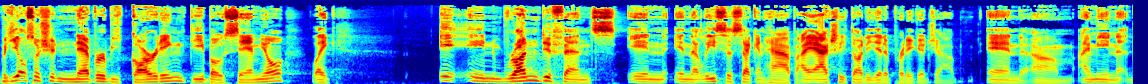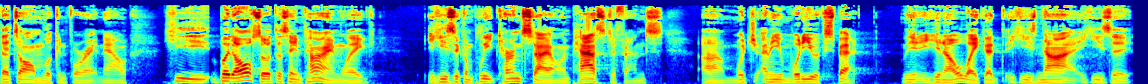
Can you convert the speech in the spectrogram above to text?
but he also should never be guarding Deebo Samuel. Like in run defense in in at least the second half, I actually thought he did a pretty good job. And um, I mean, that's all I'm looking for right now. He, but also at the same time, like he's a complete turnstile in pass defense. Um, which I mean, what do you expect? You know, like that. He's not. He's a.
